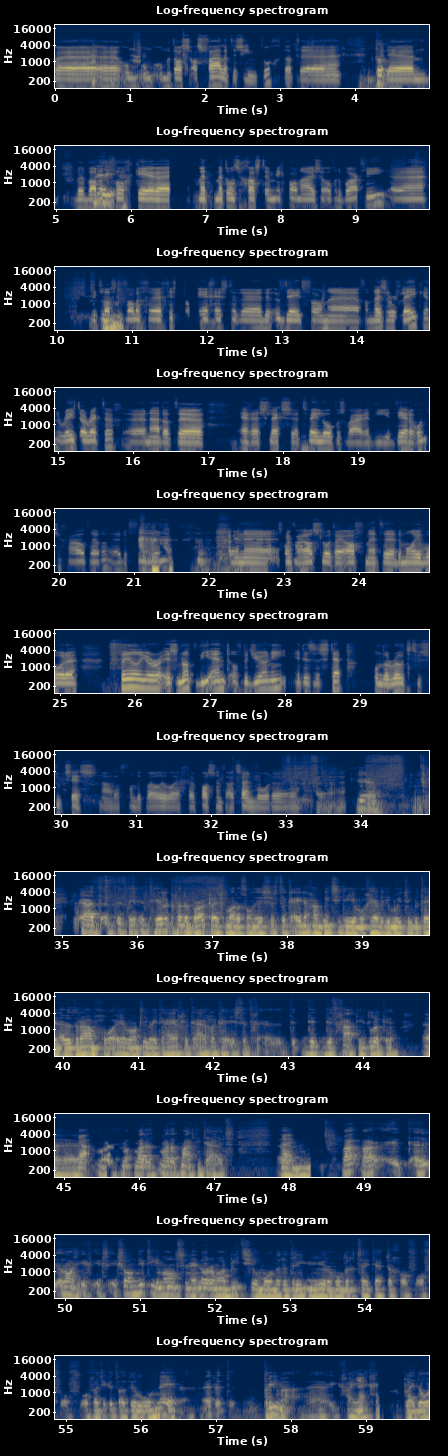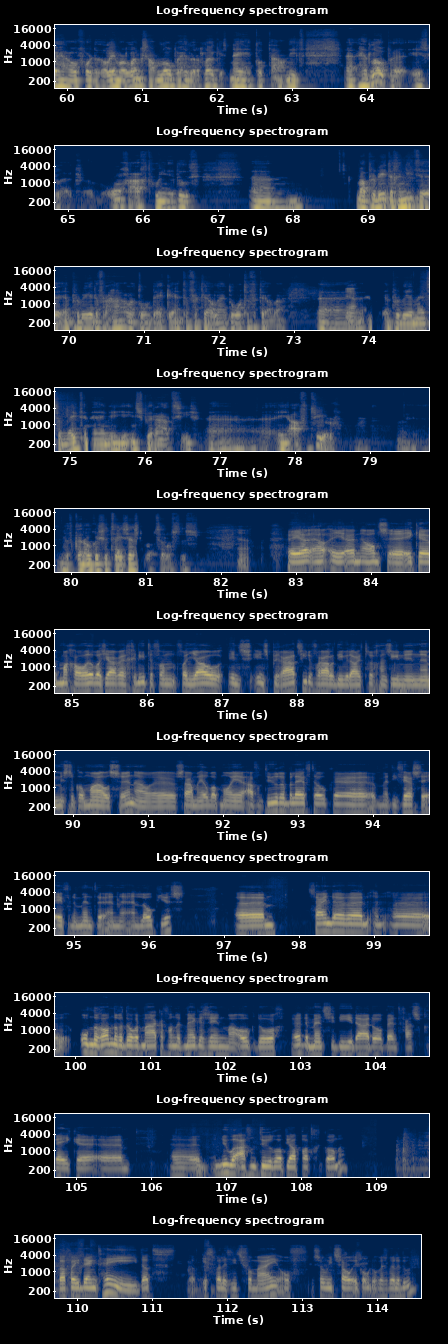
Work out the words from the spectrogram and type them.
om, om, om het als, als falen te zien, toch? Dat, Tot... de, we, hadden de vorige keer met, met onze gasten Mich Panhuizen over de Barkley. Ik las mhm. toevallig uh, gisteren of eergisteren uh, de update van, uh, van Lazarus Lake, de race director. nadat er slechts twee lopers waren die het derde rondje gehaald hebben, de full run. zijn, zijn verhaal sloot hij af met de mooie woorden: Failure is not the end of the journey, it is a step on the road to succes. Nou, dat vond ik wel heel erg eh, passend uit zijn woorden. Eh, ja, ja het, het, het, heerlijke van de Barclays Marathon is, is de enige ambitie die je mag hebben, die moet je natuurlijk meteen uit het raam gooien. Want die weet eigenlijk, eigenlijk is dit, dit, dit gaat niet lukken. Uh, ja. maar, maar, maar, het, maar dat maakt niet uit. Nee. Um, maar, maar ik, ik, ik, ik, zal niet iemand een enorme ambitie om onder de drie uur, onder de 230 of, of, of, of weet ik het wat willen ontnemen. dat, prima. Uh, ik ga je nee. geen pleidooi houden voor dat alleen maar langzaam lopen heel erg leuk is. Nee, totaal niet. Uh, het lopen is leuk, ongeacht hoe je het doet. Um, maar probeer te genieten en probeer de verhalen te ontdekken en te vertellen en door te vertellen. Uh, ja. En probeer mensen mee te nemen in je inspiratie, in je avontuur. Dat kan ook als je 2-6 loopt zelfs. Dus. Ja. Hey, en Hans, eh, ik eh, mag al heel wat jaren genieten van, van jouw inspiratie. De verhalen die we daar terug gaan zien in Mystical Miles. Hè. Nou, samen heel wat mooie avonturen beleefd ook. met diverse evenementen en, en loopjes. Um, zijn er onder andere door het maken van het magazine, maar ook door de mensen die je daardoor bent gaan spreken, ehm, nieuwe avonturen op jouw pad gekomen? Waarvan je denkt, hey, dat is wel eens iets voor mij. Of zoiets zou ik ook nog eens willen doen.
